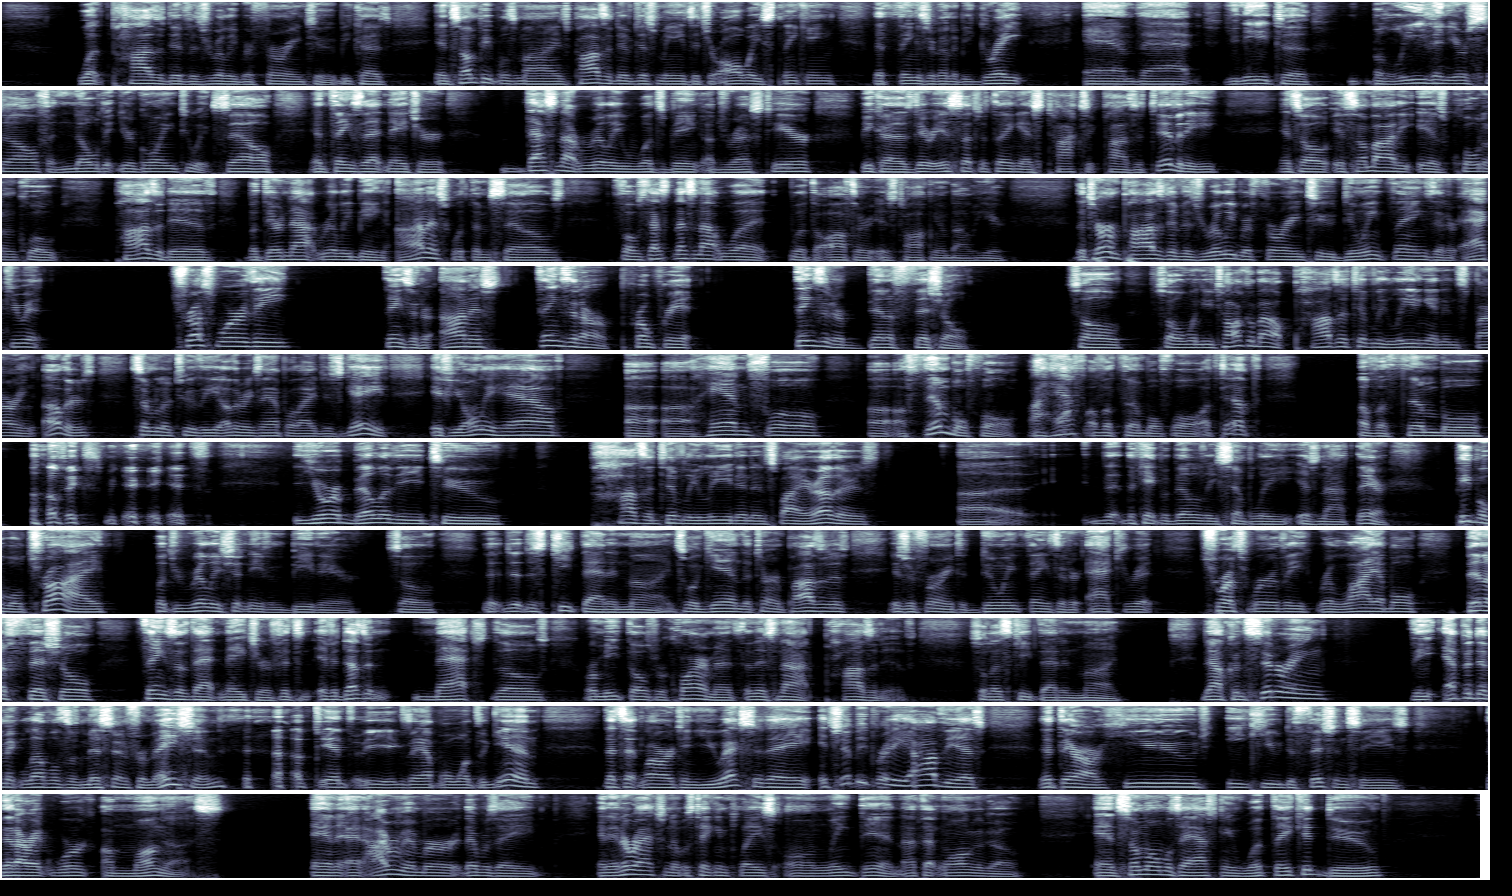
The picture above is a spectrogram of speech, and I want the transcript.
what positive is really referring to because in some people's minds, positive just means that you're always thinking that things are going to be great and that you need to believe in yourself and know that you're going to excel and things of that nature. That's not really what's being addressed here because there is such a thing as toxic positivity. And so if somebody is quote unquote positive, but they're not really being honest with themselves, folks, that's that's not what what the author is talking about here. The term positive is really referring to doing things that are accurate, trustworthy, things that are honest, things that are appropriate, things that are beneficial. So, so when you talk about positively leading and inspiring others, similar to the other example I just gave, if you only have a, a handful, uh, a thimbleful, a half of a thimbleful, a tenth of a thimble of experience, your ability to positively lead and inspire others, uh, the, the capability simply is not there people will try, but you really shouldn't even be there. So just keep that in mind. So again, the term positive is referring to doing things that are accurate, trustworthy, reliable, beneficial, things of that nature. If it's if it doesn't match those or meet those requirements, then it's not positive. So let's keep that in mind. Now, considering the epidemic levels of misinformation, again to the example once again, that's at large in UX today, it should be pretty obvious that there are huge EQ deficiencies that are at work among us. And, and I remember there was a an interaction that was taking place on LinkedIn not that long ago. And someone was asking what they could do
